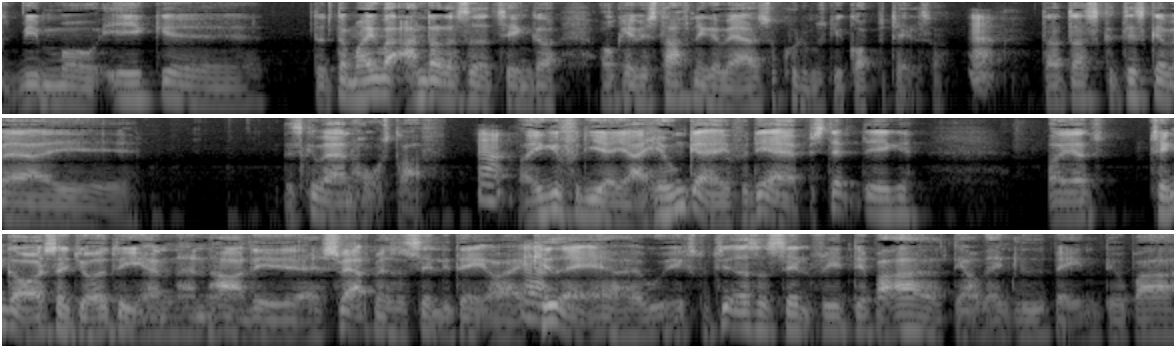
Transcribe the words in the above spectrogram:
vi må ikke... øh, Der, der må ikke være andre, der sidder og tænker, okay, hvis straffen ikke er værre, så kunne det måske godt betale sig. Ja. Der, der skal, det, skal være, øh, det skal være en hård straf. Ja. Og ikke fordi, at jeg er hævngærig, for det er jeg bestemt ikke. Og jeg tænker også, at JD, han, han har det svært med sig selv i dag, og er. Ja. ked af at have ekskluderet sig selv, fordi det er bare, det har jo været en glidebane. Det er jo bare,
